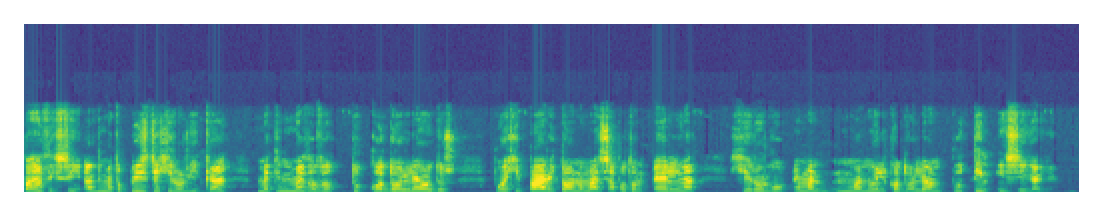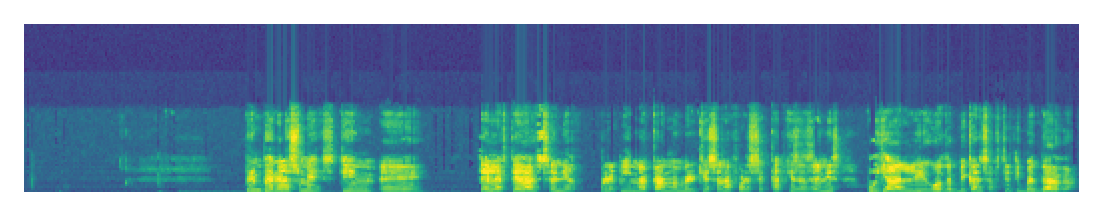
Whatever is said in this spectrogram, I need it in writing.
Η πάθηση αντιμετωπίζεται χειρουργικά με την μέθοδο του κοντολέοντος που έχει πάρει το όνομά της από τον Έλληνα χειρούργο Εμμανουήλ Κοντολέον που την εισήγαγε. Πριν περάσουμε στην ε, τελευταία ασθένεια, πρέπει να κάνουμε μερικές αναφορές σε κάποιες ασθένειες που για λίγο δεν μπήκαν σε αυτή την πεντάδα.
